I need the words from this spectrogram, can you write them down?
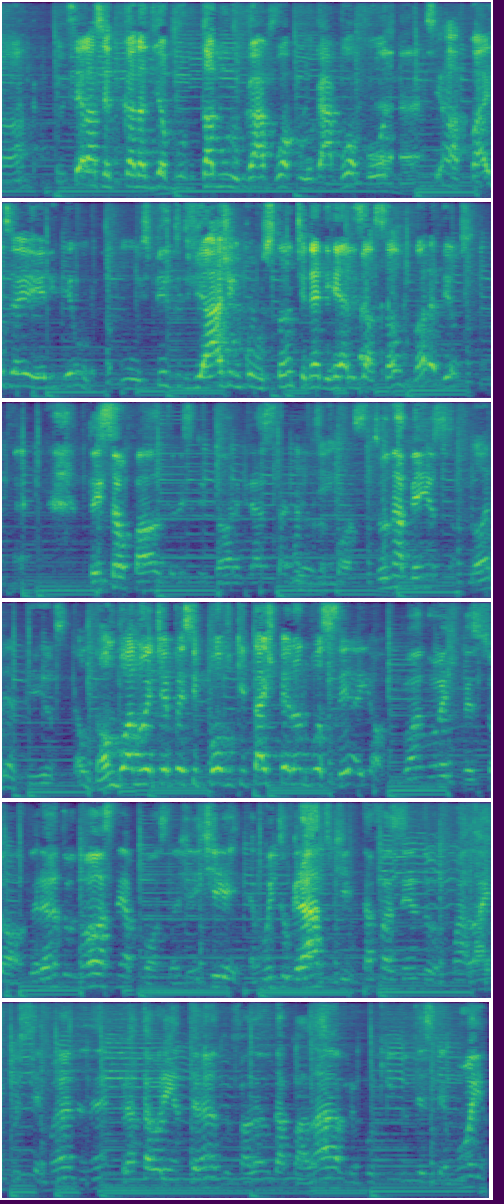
Ah, sei lá, você cada dia tá num lugar, voa para um lugar, voa para outro. É. Esse rapaz aí, ele tem um, um espírito de viagem constante, né? De realização. Glória a Deus. Estou em São Paulo, estou no escritório, graças a Deus, aposto. Tudo na bênção. Glória a Deus. Então dá uma boa noite aí para esse povo que está esperando você aí, ó. Boa noite, pessoal. Esperando nós, né, apóstolo? A gente é muito grato de estar tá fazendo uma live por semana, né? Para estar tá orientando, falando da palavra, um pouquinho do testemunho,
